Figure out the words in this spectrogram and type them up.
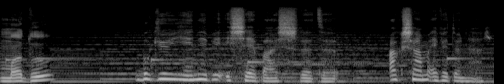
Madu, Bugün yeni bir işe başladı. Akşam eve döner.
